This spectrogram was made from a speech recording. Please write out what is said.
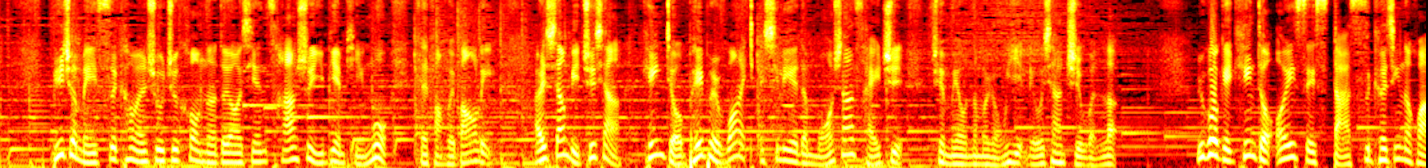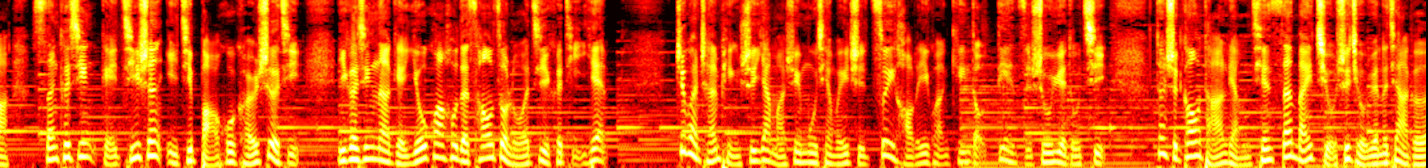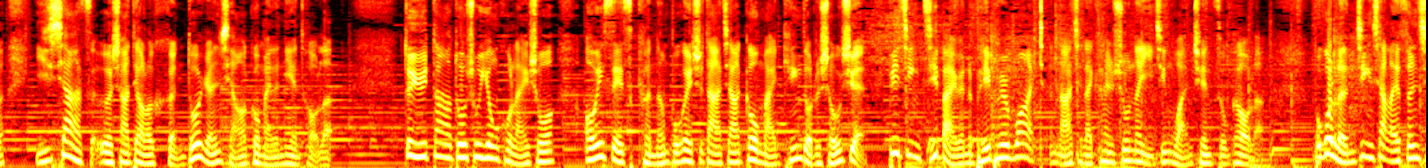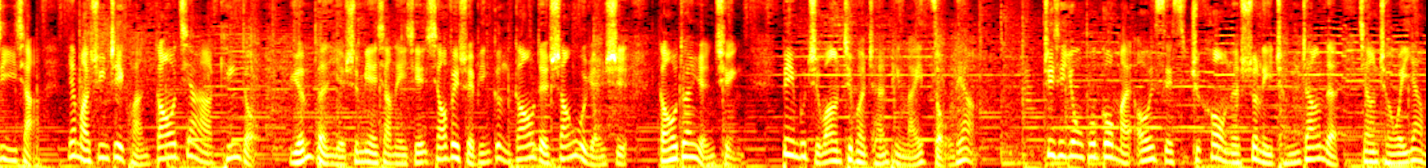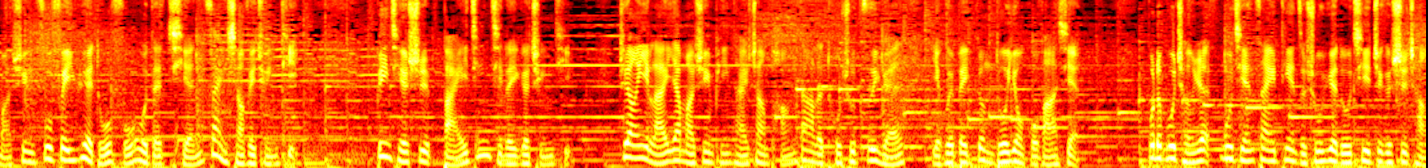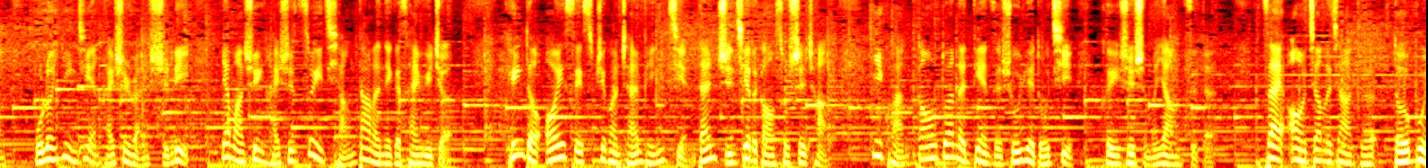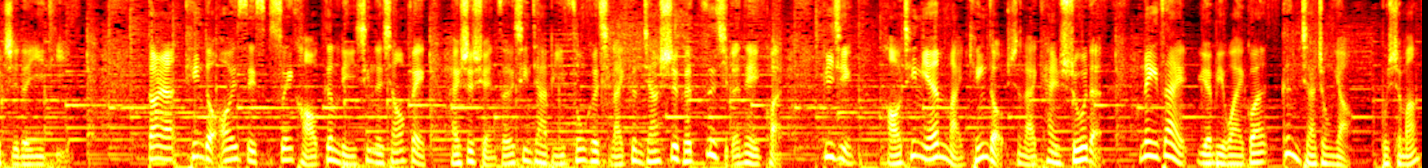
笔者每次看完书之后呢，都要先擦拭一遍屏幕，再放回包里。而相比之下，Kindle Paperwhite 系列的磨砂材质却没有那么容易留下指纹了。如果给 Kindle Oasis 打四颗星的话，三颗星给机身以及保护壳设计，一颗星呢给优化后的操作逻辑和体验。这款产品是亚马逊目前为止最好的一款 Kindle 电子书阅读器，但是高达两千三百九十九元的价格，一下子扼杀掉了很多人想要购买的念头了。对于大多数用户来说，Oasis 可能不会是大家购买 Kindle 的首选，毕竟几百元的 Paperwhite 拿起来看书呢，已经完全足够了。不过冷静下来分析一下，亚马逊这款高价 Kindle 原本也是面向那些消费水平更高的商务人士、高端人群。并不指望这款产品来走量，这些用户购买 Oasis 之后呢，顺理成章的将成为亚马逊付费阅读服务的潜在消费群体，并且是白金级的一个群体。这样一来，亚马逊平台上庞大的图书资源也会被更多用户发现。不得不承认，目前在电子书阅读器这个市场，无论硬件还是软实力，亚马逊还是最强大的那个参与者。Kindle Oasis 这款产品简单直接地告诉市场，一款高端的电子书阅读器可以是什么样子的，在傲娇的价格都不值得一提。当然，Kindle Oasis 虽好，更理性的消费还是选择性价比综合起来更加适合自己的那一款。毕竟，好青年买 Kindle 是来看书的。内在远比外观更加重要，不是吗？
